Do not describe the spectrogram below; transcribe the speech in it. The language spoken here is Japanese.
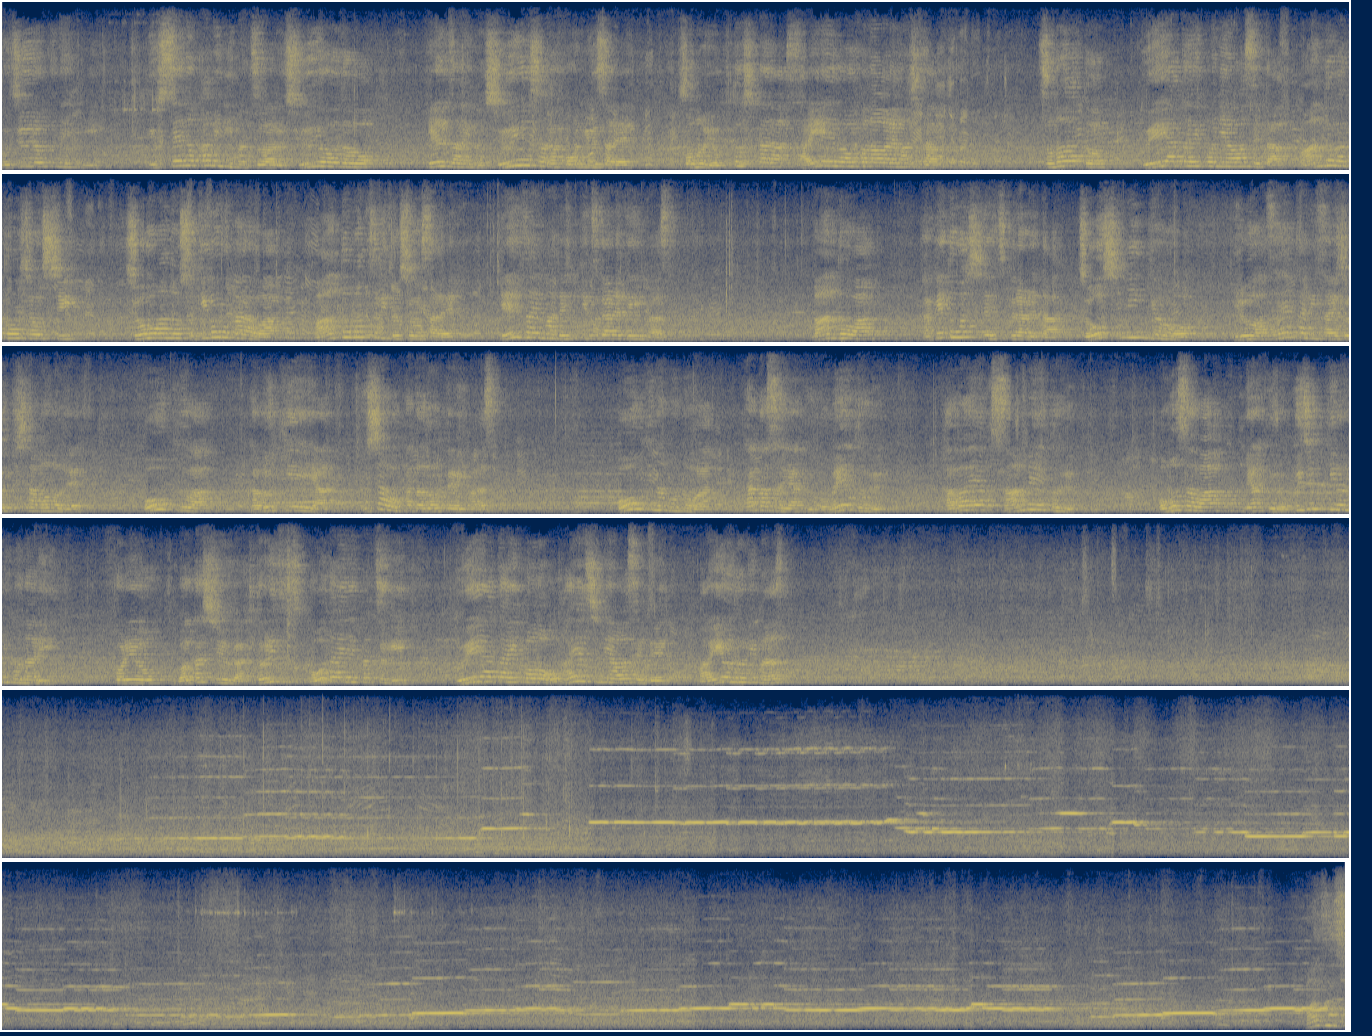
5。6年に岐阜線の神にまつわる収容堂現在の収容者が購入されその翌年から祭礼が行われましたその後笛や太鼓に合わせたマンドが登場し昭和の初期頃からはマンド祭りと称され現在まで引き継がれていますマンドは竹戸和紙で作られた銚子人形を色鮮やかに彩色したもので多くは歌舞伎絵や武者をかたどっています。大きなものは高さ約5メートル幅約3メートル重さは約60キロにもなりこれを若衆が1人ずつ交代で担ぎ笛や太鼓のお囃子に合わせて舞い踊ります。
